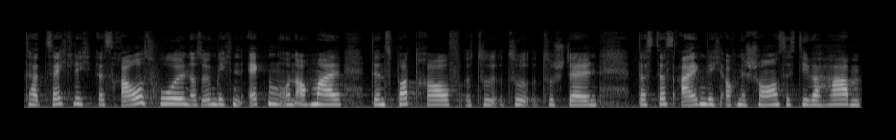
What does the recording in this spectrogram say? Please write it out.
tatsächlich es rausholen aus irgendwelchen Ecken und auch mal den Spot drauf zu, zu, zu stellen, dass das eigentlich auch eine Chance ist, die wir haben.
